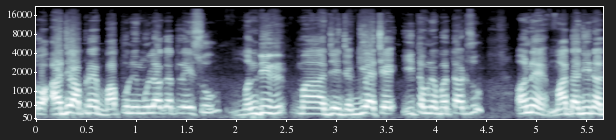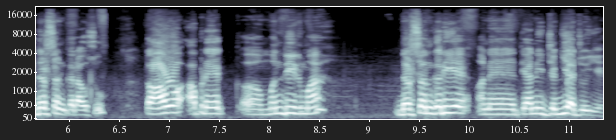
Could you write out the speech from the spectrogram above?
તો આજે આપણે બાપુની મુલાકાત લઈશું, મંદિરમાં જે જગ્યા છે એ તમને બતાડશું અને માતાજીના દર્શન કરાવશું. તો આવો આપણે એક મંદિરમાં દર્શન કરીએ અને ત્યાંની જગ્યા જોઈએ.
